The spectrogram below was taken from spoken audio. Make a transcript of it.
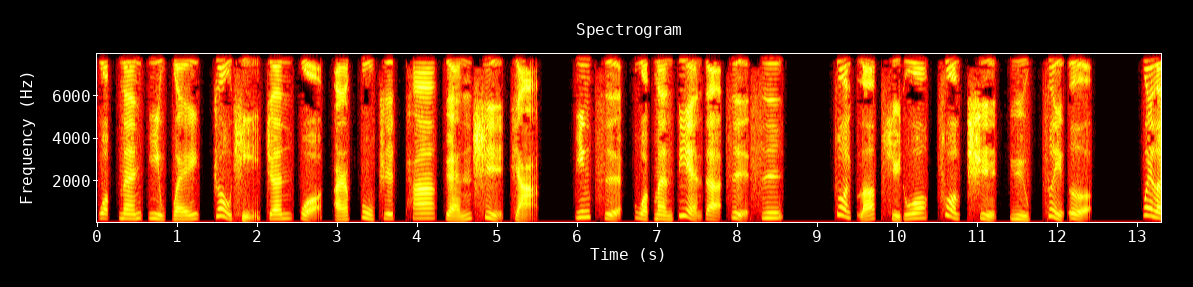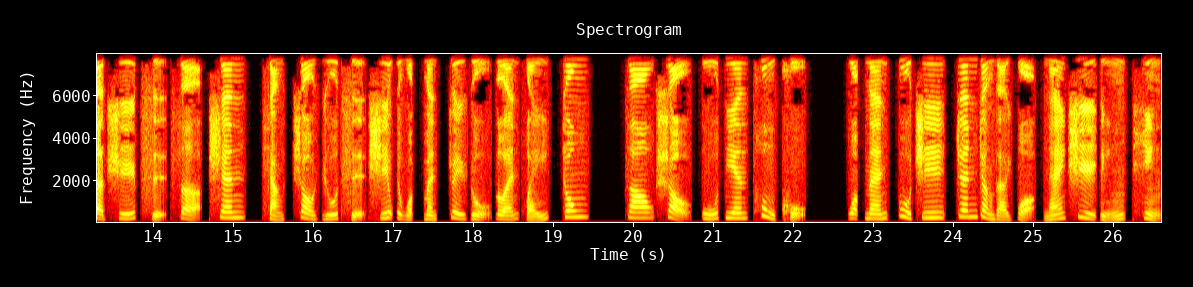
我们以为肉体真我，而不知他原是假，因此我们变得自私。做了许多错事与罪恶，为了使此色身享受如此，使我们坠入轮回中，遭受无边痛苦。我们不知真正的我乃是灵性，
